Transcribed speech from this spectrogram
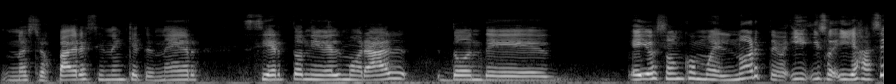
nuestros padres tienen que tener cierto nivel moral donde ellos son como el norte y, es así,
